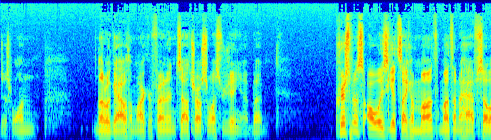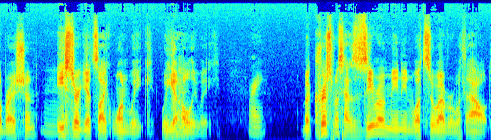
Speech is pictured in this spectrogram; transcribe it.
Just one little guy with a microphone in South Charleston, West Virginia. But Christmas always gets like a month, month and a half celebration. Mm. Easter gets like one week. We get mm. Holy Week. Right. But Christmas has zero meaning whatsoever without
